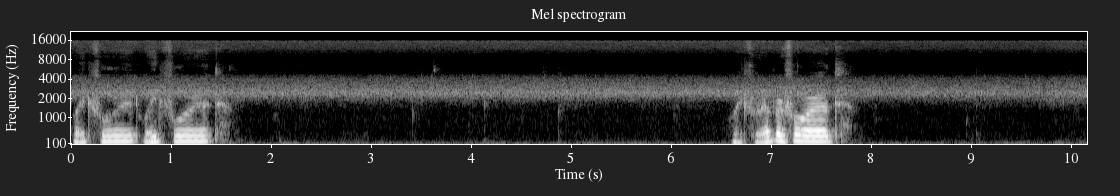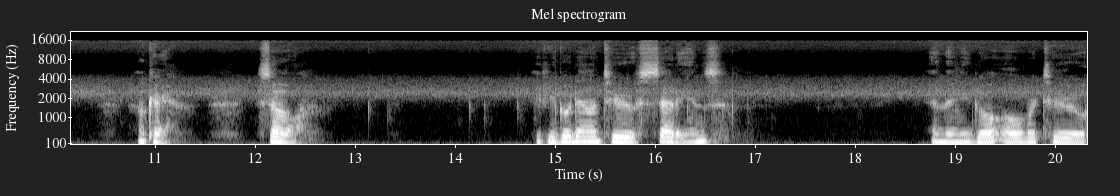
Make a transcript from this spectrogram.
Wait for it, wait for it. Wait forever for it. Okay, so if you go down to settings and then you go over to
